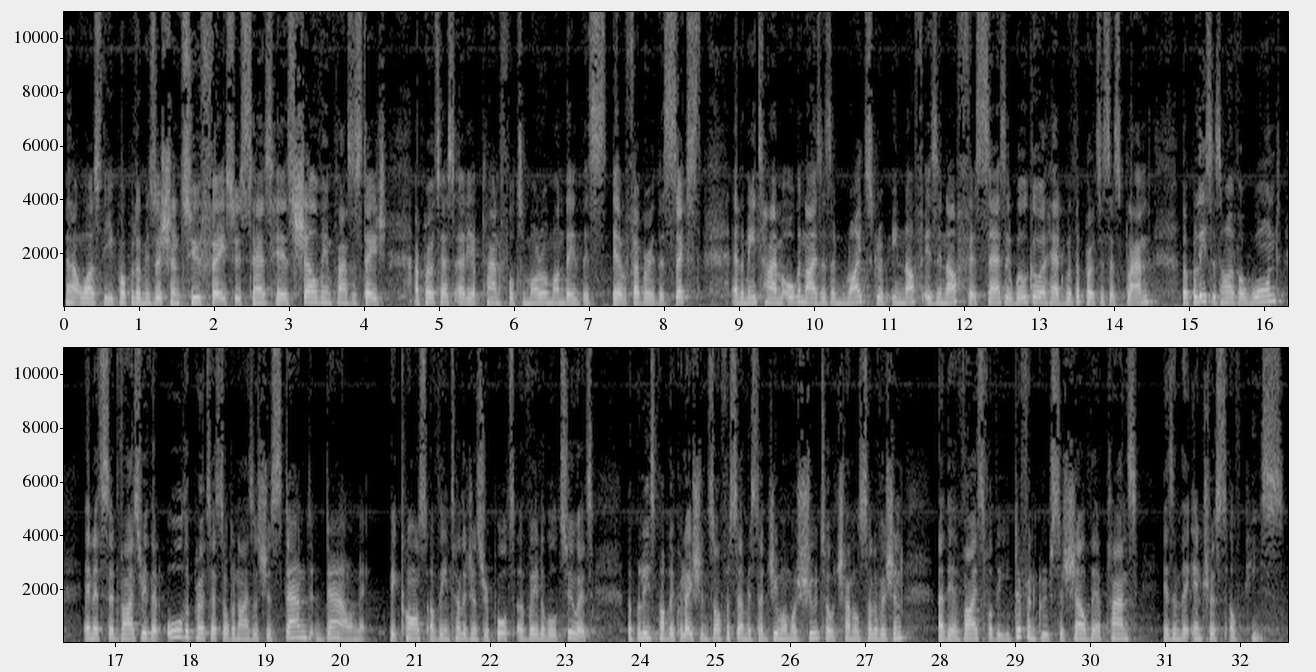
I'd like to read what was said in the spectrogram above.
That was the popular musician Two Face, who says his shelving plans to stage a protest earlier planned for tomorrow, Monday, this uh, February the 6th. In the meantime, organizers and rights group Enough is Enough it says it will go ahead with the protest as planned. The police has, however, warned in its advisory that all the protest organizers should stand down because of the intelligence reports available to it. The police public relations officer, Mr. Jimoh Moshood, told Channels Television that the advice for the different groups to shelve their plans is in the interest of peace.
